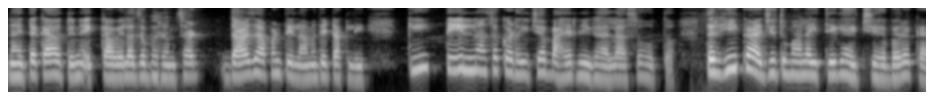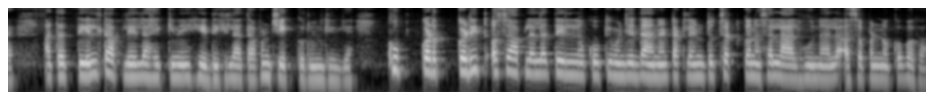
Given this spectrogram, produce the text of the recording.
नाहीतर काय होते ना एका वेळेला जर भरमसाठ डाळ जर आपण तेलामध्ये टाकली की तेल ना असं कढईच्या बाहेर निघायला असं होतं. तर ही काळजी तुम्हाला इथे घ्यायची आहे बरं काय आता तेल तापलेलं आहे की नाही हे देखील आता आपण चेक करून घेऊया. खूप कडकडीत असं आपल्याला तेल नको की म्हणजे दाणा टाकल्याने तो चटकन असा लाल होऊन आला असं पण नको बघा.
